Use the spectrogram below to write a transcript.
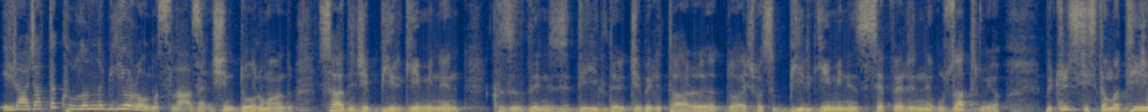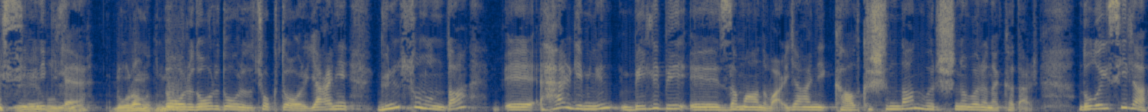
ihracatta kullanılabiliyor olması lazım. Yani şimdi doğru mu anladım? Sadece bir geminin Kızıldeniz'i değil de Cebeli Tarık'ı dolaşması bir geminin seferini uzatmıyor. Bütün sistematiği e, Kesinlikle. bozuyor. Doğru anladım değil mi? Doğru doğru doğru çok doğru. Yani günün sonunda e, her geminin belli bir e, zamanı var. Yani kalkışından varışına varana kadar. Dolayısıyla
